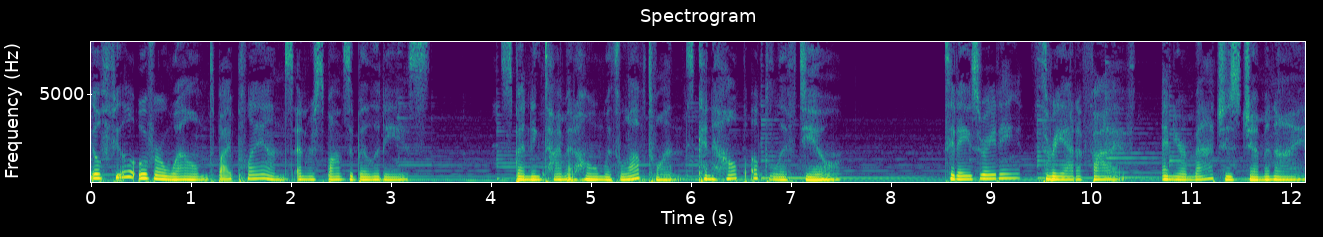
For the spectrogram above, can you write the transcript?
you'll feel overwhelmed by plans and responsibilities. Spending time at home with loved ones can help uplift you. Today's rating 3 out of 5, and your match is Gemini.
